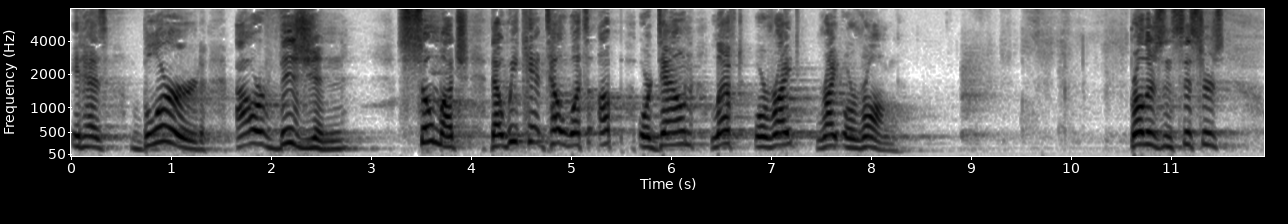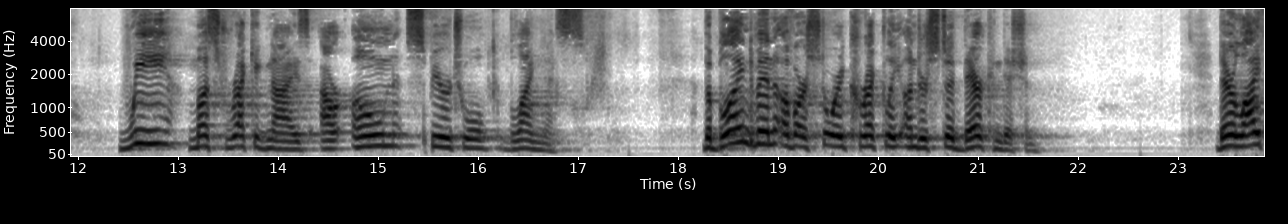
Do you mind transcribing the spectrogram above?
it has blurred our vision so much that we can't tell what's up or down, left or right, right or wrong. Brothers and sisters, we must recognize our own spiritual blindness. The blind men of our story correctly understood their condition. Their life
